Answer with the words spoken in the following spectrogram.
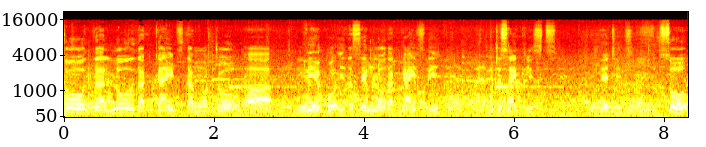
So the law that guides the motor uh, vehicle is the same law that guides the motorcyclists. Get it? So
